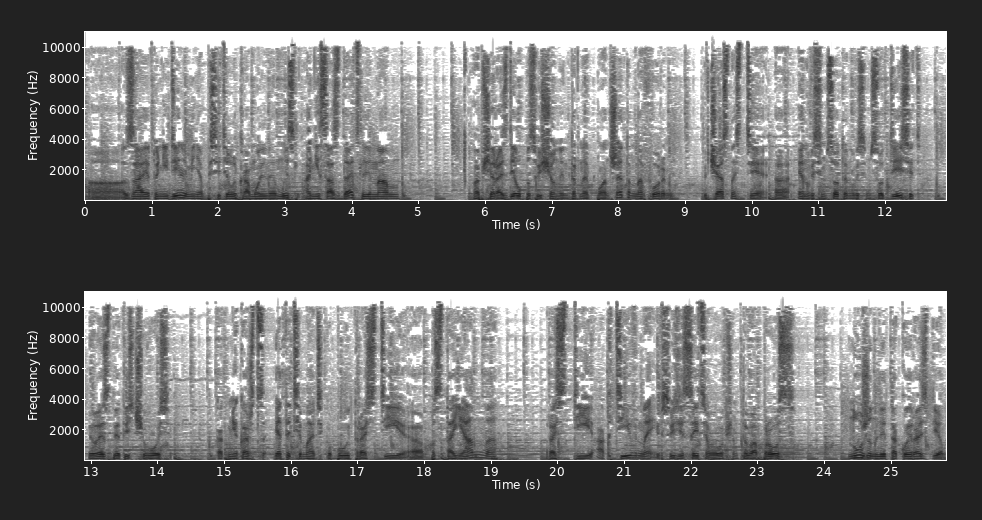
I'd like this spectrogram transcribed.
А, за эту неделю меня посетила крамольная мысль, а не создать ли нам вообще раздел, посвященный интернет-планшетам на форуме, в частности N800, N810, iOS 2008. Как мне кажется, эта тематика будет расти а, постоянно, расти активно, и в связи с этим, в общем-то, вопрос, нужен ли такой раздел.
